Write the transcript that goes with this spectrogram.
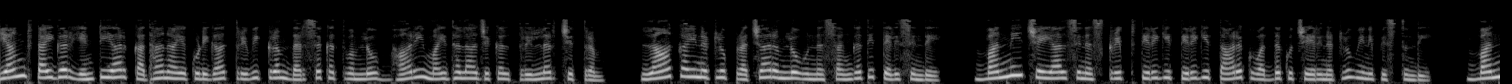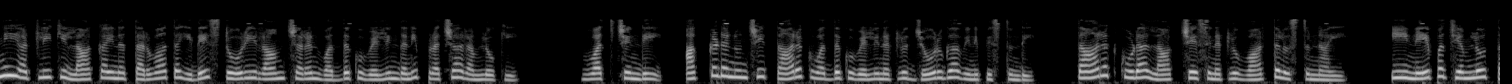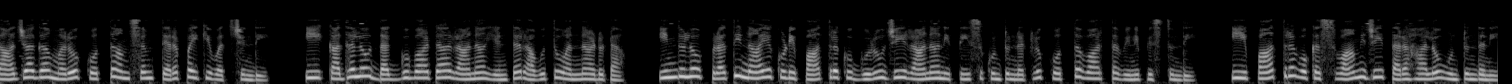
Young tiger NTR కథానాయకుడిగా త్రివిక్రమ్ దర్శకత్వంలో భారీ మైథలాజికల్ థ్రిల్లర్ చిత్రం లాక్ అయినట్లు ప్రచారంలో ఉన్న సంగతి తెలిసిందే. బన్నీ చేయాల్సిన స్క్రిప్ట్ తిరిగి తిరిగి తారక్ వద్దకు చేరినట్లు వినిపిస్తుంది. బన్నీ అట్లీకి లాక్ అయిన తర్వాత ఇదే స్టోరీ రామ్ చరణ్ వద్దకు వెళ్ళిందని ప్రచారంలోకి వచ్చింది. అక్కడ నుంచి తారక్ వద్దకు వెళ్ళినట్లు జోరుగా వినిపిస్తుంది. తారక్ కూడా లాక్ చేసినట్లు వార్తలొస్తున్నాయి. ఈ నేపథ్యంలో తాజాగా మరో కొత్త అంశం తెరపైకి వచ్చింది. ఈ కథలో దగ్గుబాట రానా ఎంటర్ అవుతూ అన్నాడుట. ఇందులో ప్రతి నాయకుడి పాత్రకు గురూజీ రానాని తీసుకుంటున్నట్లు కొత్త వార్త వినిపిస్తుంది. ఈ పాత్ర ఒక స్వామిజీ తరహాలో ఉంటుందని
